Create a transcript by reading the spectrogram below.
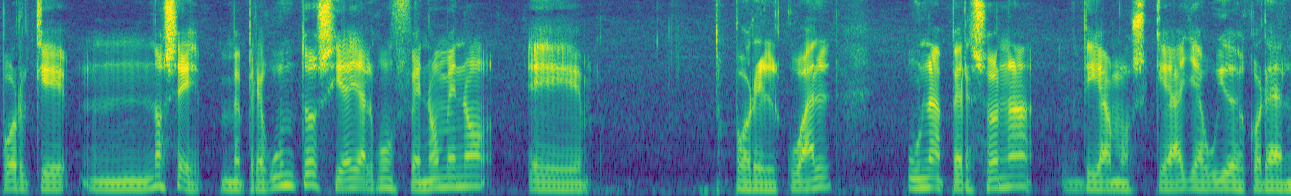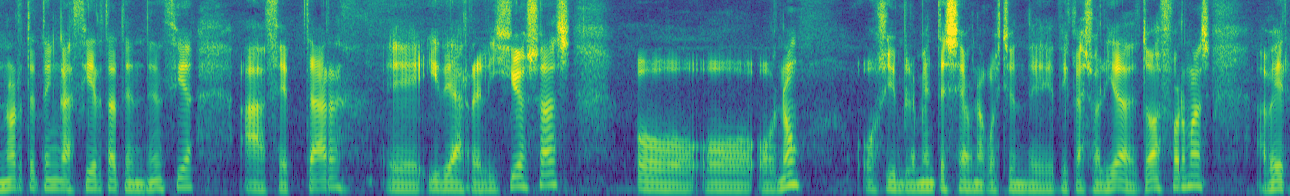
porque, mm, no sé, me pregunto si hay algún fenómeno por el cual una persona, digamos, que haya huido de Corea del Norte tenga cierta tendencia a aceptar eh, ideas religiosas o, no, o simplemente sea una cuestión de, casualidad. De todas formas, a ver,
